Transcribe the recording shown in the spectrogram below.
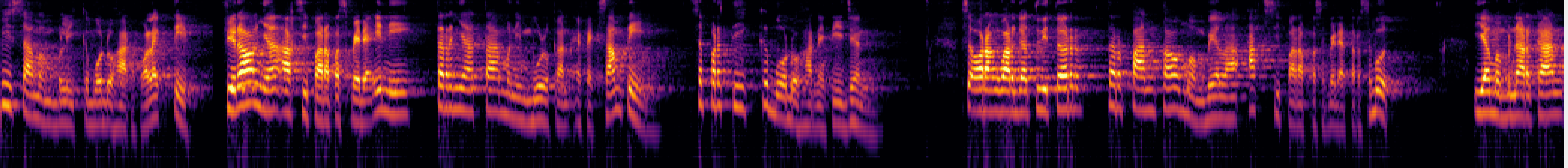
bisa membeli kebodohan kolektif. Viralnya aksi para pesepeda ini ternyata menimbulkan efek samping seperti kebodohan netizen. Seorang warga Twitter terpantau membela aksi para pesepeda tersebut. Ia membenarkan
